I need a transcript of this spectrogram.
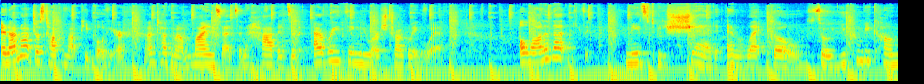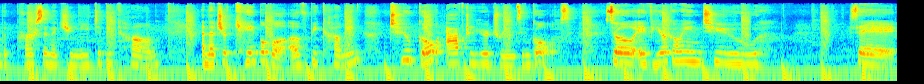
and I'm not just talking about people here, I'm talking about mindsets and habits and everything you are struggling with. A lot of that th- needs to be shed and let go so you can become the person that you need to become and that you're capable of becoming to go after your dreams and goals. So if you're going to say,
